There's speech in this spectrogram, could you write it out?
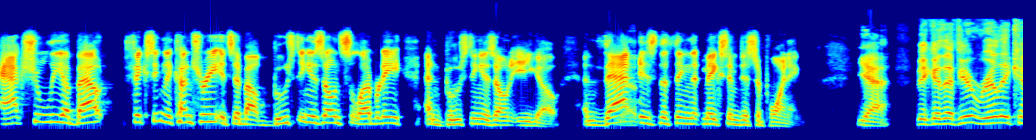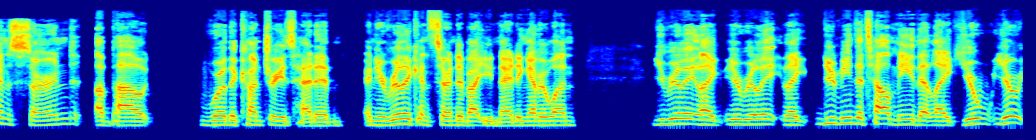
actually about fixing the country. It's about boosting his own celebrity and boosting his own ego. And that is Yep. the thing that makes him disappointing. Yeah, because if you're really concerned about where the country is headed and you're really concerned about uniting everyone, you really like you're really like you mean to tell me that like you're you're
